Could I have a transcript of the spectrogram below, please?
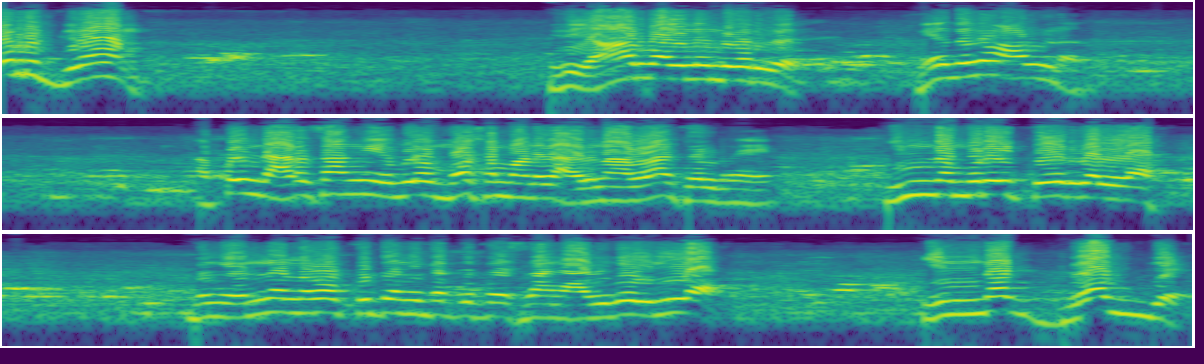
ஒரு கிராம். இது யார் வாயிலிருந்து வருது? ஏதோ ஆளுநர். அப்ப இந்த அரசாங்கம் எவ்வளவு மோசமானது? அதனாலதான் சொல்றேன். இந்த முறை தேர்தல்ல இவங்க என்னென்னவோ கூட்டணி பத்தி பேசுறாங்க. அதுவே இல்ல. இந்த ட்ரக்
